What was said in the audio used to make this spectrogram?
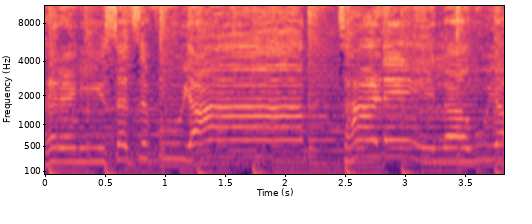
धरणी सजवूया. झाडे लावूया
